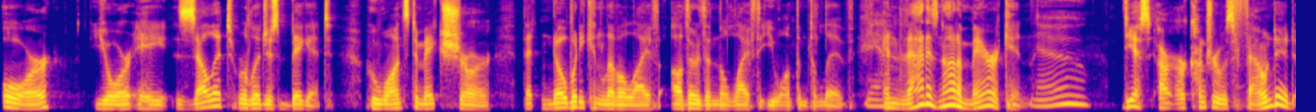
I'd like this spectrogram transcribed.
or you're a zealot religious bigot who wants to make sure that nobody can live a life other than the life that you want them to live. Yeah. And that is not American. No. Yes, our, our country was founded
